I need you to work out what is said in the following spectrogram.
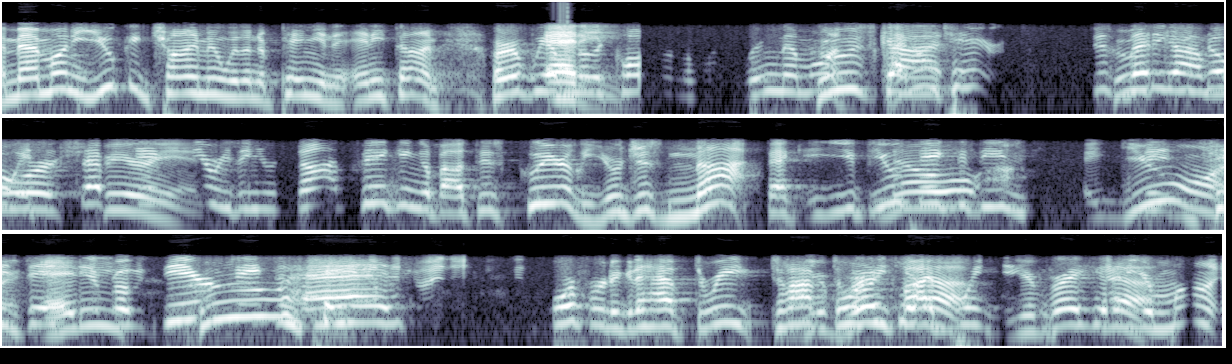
And man, money, you can chime in with an opinion at any time. Or if we have another Eddie, call, bring them on. who's I got- don't care. Just who's letting got you know more it's a experience? series, and you're not thinking about this clearly. You're just not. In fact, if you No, think that these You that- aren't, that Eddie. Rozier, Who Jason has? Tatum, Horford are going to have three top You're breaking 25 up. points. You're breaking out of up. your mind.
